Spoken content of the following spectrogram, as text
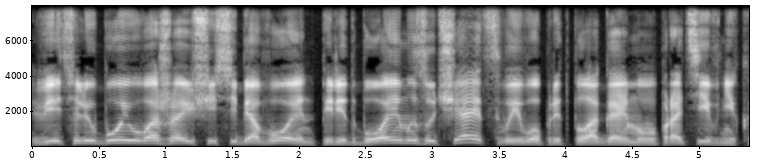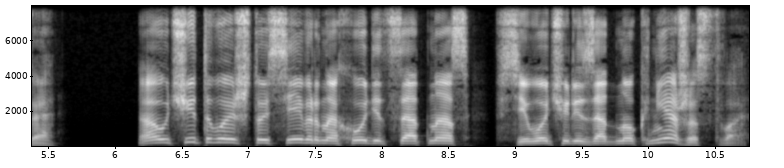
Ведь любой уважающий себя воин перед боем изучает своего предполагаемого противника а учитывая, что север находится от нас всего через одно княжество.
